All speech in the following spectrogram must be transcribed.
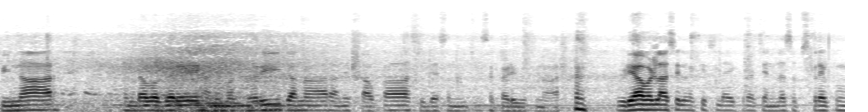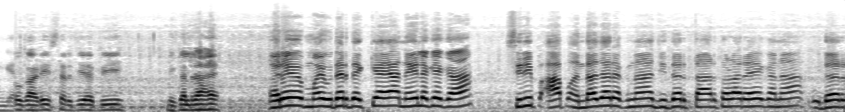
पिणार थंडा वगैरे आणि मग घरी जाणार आणि सावकाश उद्या सं सकाळी उठणार. व्हिडिओ आवडला असेल नक्कीच लाईक करा चॅनलला सबस्क्राईब करून घ्या. तो गाड़ी सर जी अभी निकल रहा है. अरे मैं उधर देख के आया नहीं लगेगा? सिर्फ आप अंदाजा रखना जिधर तार थोड़ा रहेगा ना उधर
